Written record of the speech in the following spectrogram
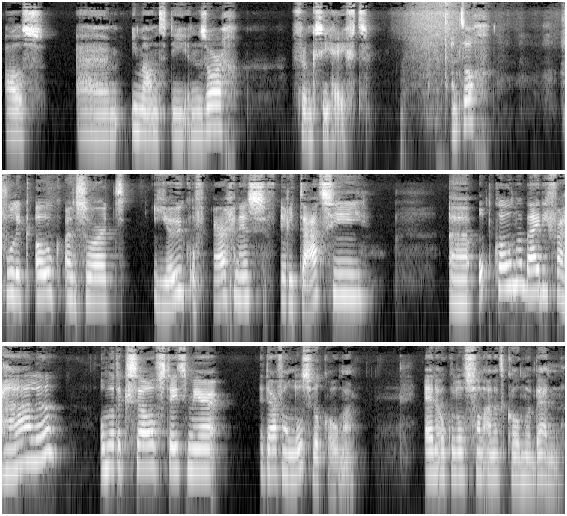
Als um, iemand die een zorgfunctie heeft. En toch voel ik ook een soort jeuk of ergernis, irritatie uh, opkomen bij die verhalen, omdat ik zelf steeds meer daarvan los wil komen. En ook los van aan het komen ben.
